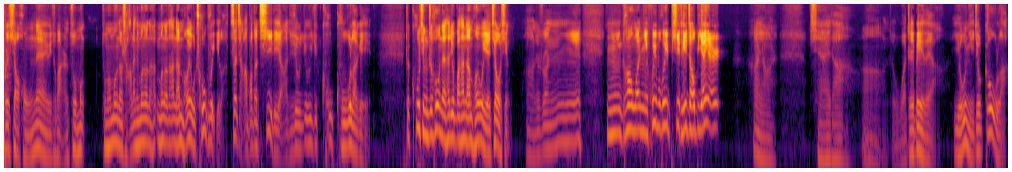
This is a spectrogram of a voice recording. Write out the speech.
说小红呢，有一天晚上做梦，做梦梦到啥了呢？梦到她梦到她男朋友出轨了，这家伙把她气的呀，就就就哭哭了。给这哭醒之后呢，她就把她男朋友也叫醒。啊，就说你，你告诉我你会不会劈腿找别人？哎呀，亲爱的啊，我这辈子呀有你就够了。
